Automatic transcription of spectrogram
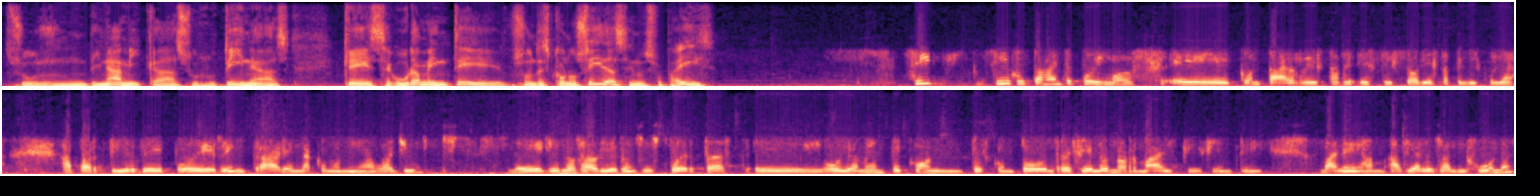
sus dinámicas, sus rutinas, que seguramente son desconocidas en nuestro país. Sí, sí, justamente pudimos eh, contar esta, esta historia, esta película, a partir de poder entrar en la comunidad guayú. Eh, ellos nos abrieron sus puertas, eh, obviamente con, pues, con todo el recelo normal que siempre manejan hacia los alijunas,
